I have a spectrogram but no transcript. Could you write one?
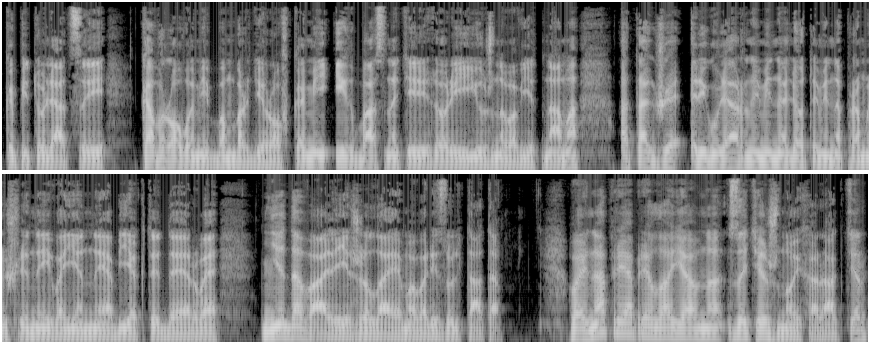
к капитуляции ковровыми бомбардировками их баз на территории Южного Вьетнама, а также регулярными налетами на промышленные и военные объекты ДРВ – не давали желаемого результата. Война приобрела явно затяжной характер,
